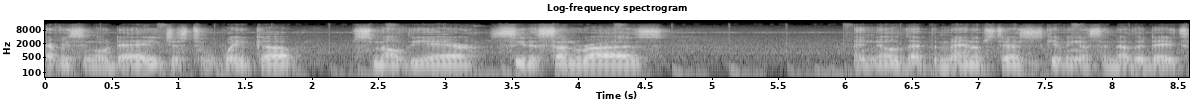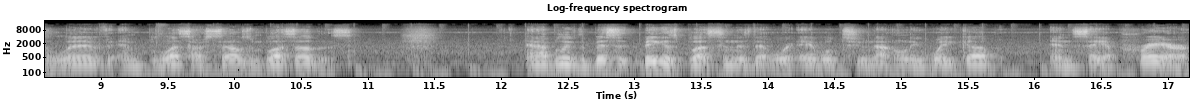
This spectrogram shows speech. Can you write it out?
every single day just to wake up, smell the air, see the sunrise, and know that the man upstairs is giving us another day to live and bless ourselves and bless others. And I believe the biggest blessing is that we're able to not only wake up and say a prayer,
